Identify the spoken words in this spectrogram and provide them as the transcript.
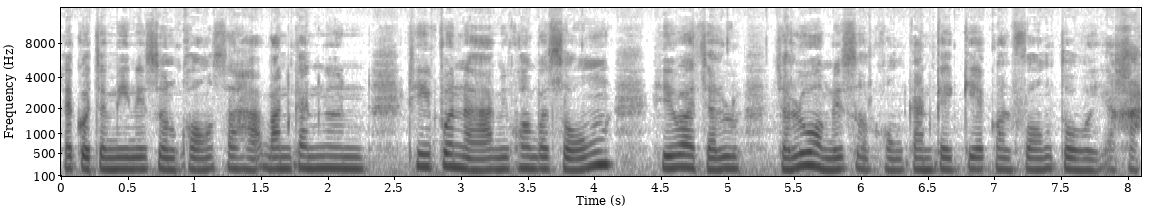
และก็จะมีในส่วนของสถาบันการเงินที่เพื่อนหนามีความประสงค์ ที่ว่าจะจะร่วมในส่วนของการไกลเกลี่ยก่อนฟ้องตัวอะค่ะ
